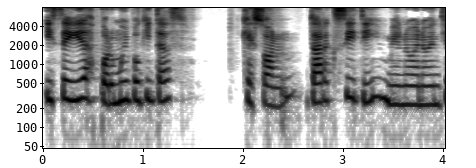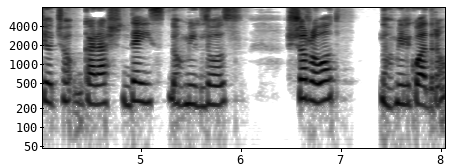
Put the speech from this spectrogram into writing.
y seguidas por muy poquitas, que son Dark City, 1998, Garage Days, 2002, Yo Robot, 2004,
